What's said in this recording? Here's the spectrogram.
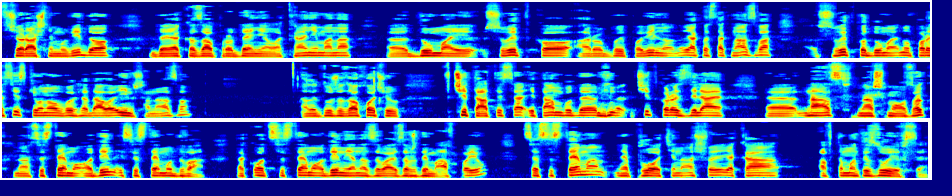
вчорашньому відео, де я казав про Деніела Канімана. Е, Думай швидко, а роби повільно. Ну, якось так назва. Швидко думай. Ну, по-російськи воно виглядало інша назва, але дуже заохочую вчитатися, і там буде він чітко розділяє нас, наш мозок, на систему 1 і систему 2. Так от, систему 1 я називаю завжди мавпою. Це система е, плоті нашої, яка автоматизує все,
